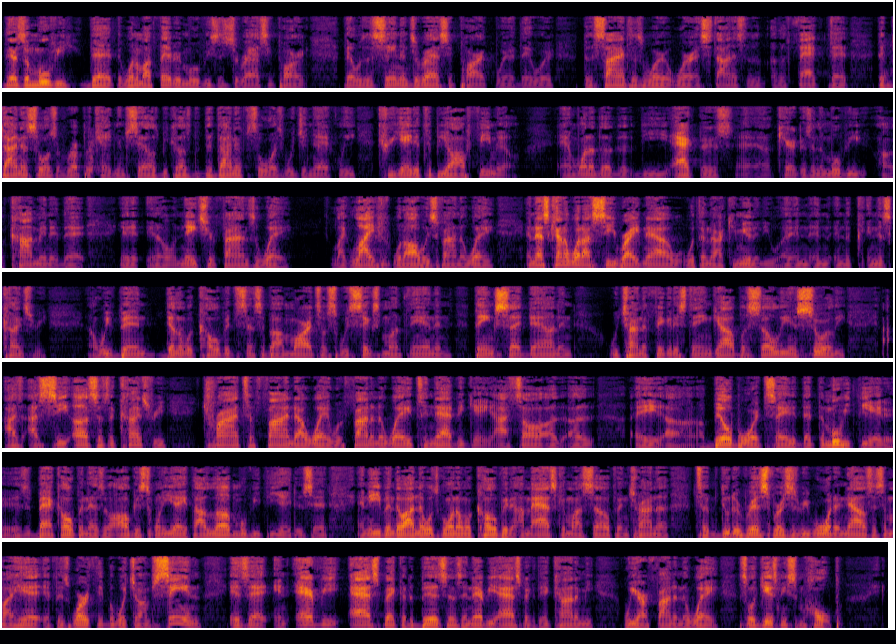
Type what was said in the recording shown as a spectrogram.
there's a movie that one of my favorite movies is Jurassic Park. There was a scene in Jurassic Park where they were the scientists were were astonished of the, of the fact that the dinosaurs were replicating themselves because the, the, dinosaurs were genetically created to be all female. And one of the the, the actors uh, characters in the movie uh, commented that you know nature finds a way like life will always find a way. And that's kind of what I see right now within our community in in in, in this country. Uh, we've been dealing with COVID since about March, so we're six months in, and things shut down, and we're trying to figure this thing out. But slowly and surely, I, I see us as a country trying to find our way. We're finding a way to navigate. I saw a, a a, uh, a billboard say that the movie theater is back open as of August 28th. I love movie theaters, and and even though I know what's going on with COVID, I'm asking myself and trying to to do the risk versus reward analysis in my head if it's worth it. But what I'm seeing is that in every aspect of the business and every aspect of the economy, we are finding a way. So it gives me some hope,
